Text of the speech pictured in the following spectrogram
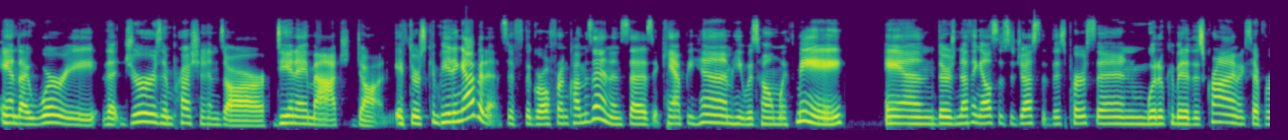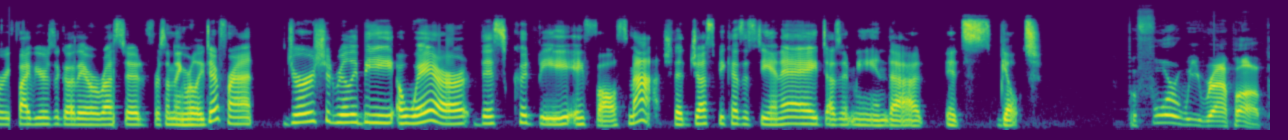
And I worry that jurors' impressions are DNA match done. If there's competing evidence, if the girlfriend comes in and says, it can't be him, he was home with me, and there's nothing else to suggest that this person would have committed this crime, except for five years ago they were arrested for something really different. Jurors should really be aware this could be a false match, that just because it's DNA doesn't mean that it's guilt. Before we wrap up,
